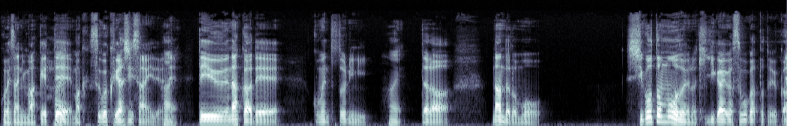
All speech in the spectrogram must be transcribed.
小平さんに負けて、はいまあ、すごい悔しい3位だよね。はいっていう中で、コメント取りに行っはい。たら、なんだろう、もう、仕事モードへの切り替えがすごかったというか、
